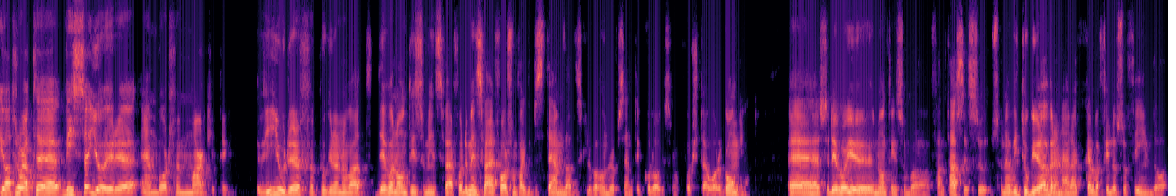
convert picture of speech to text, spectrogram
jag tror att eh, vissa gör det enbart för marketing. Vi gjorde det för, på grund av att det var någonting som min svärfar, det är min svärfar som faktiskt bestämde att det skulle vara 100% ekologiskt från första årgången. Eh, så det var ju någonting som var fantastiskt. Så, så när vi tog över den här själva filosofin då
